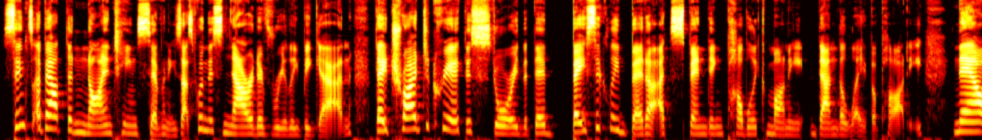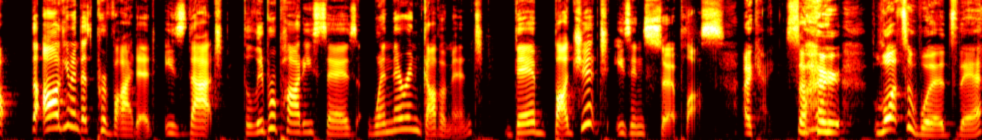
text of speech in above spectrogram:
since about the 1970s. That's when this narrative really began. They tried to create this story that they're basically better at spending public money than the Labor Party. Now, the argument that's provided is that the Liberal Party says when they're in government, their budget is in surplus. Okay, so lots of words there.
